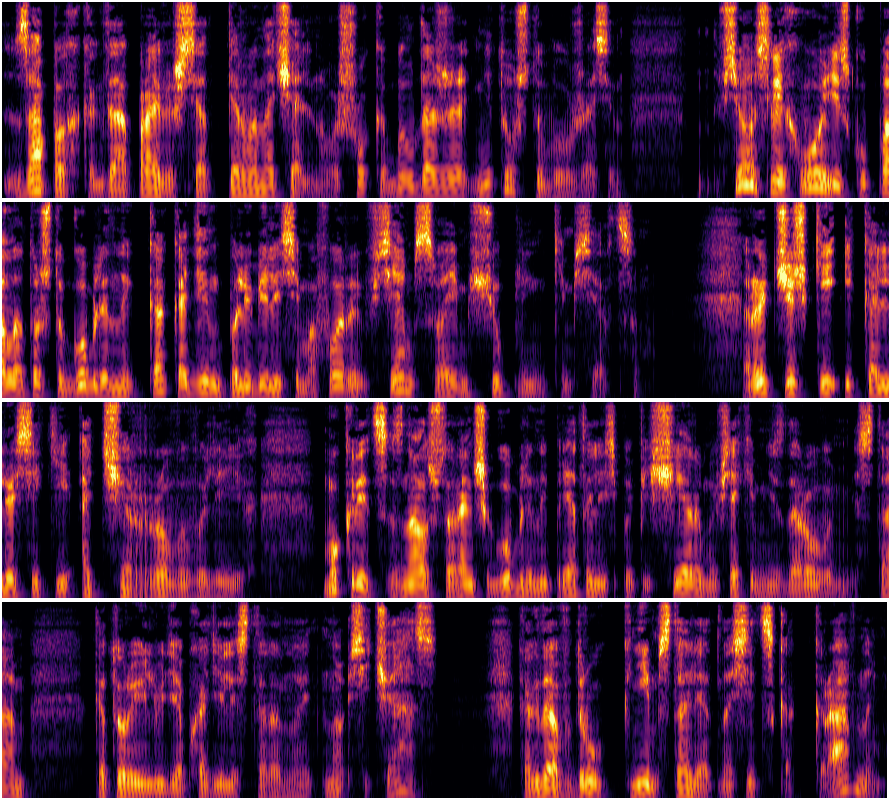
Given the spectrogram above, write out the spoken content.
Запах, когда оправишься от первоначального шока, был даже не то чтобы ужасен. Все с лихвой искупало то, что гоблины как один полюбили семафоры всем своим щупленьким сердцем. Рычажки и колесики очаровывали их. Мокриц знал, что раньше гоблины прятались по пещерам и всяким нездоровым местам, которые люди обходили стороной. Но сейчас, когда вдруг к ним стали относиться как к равным,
